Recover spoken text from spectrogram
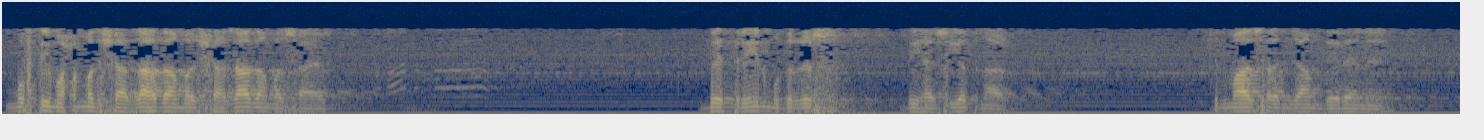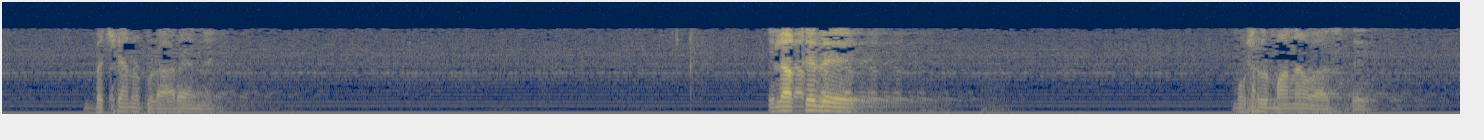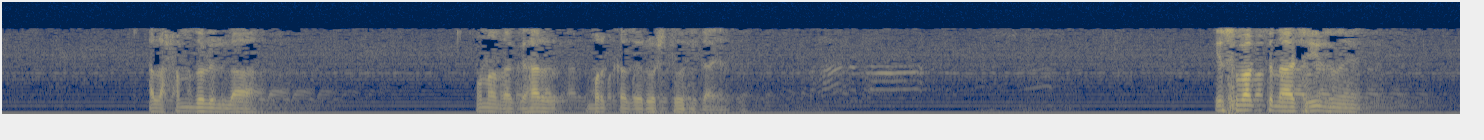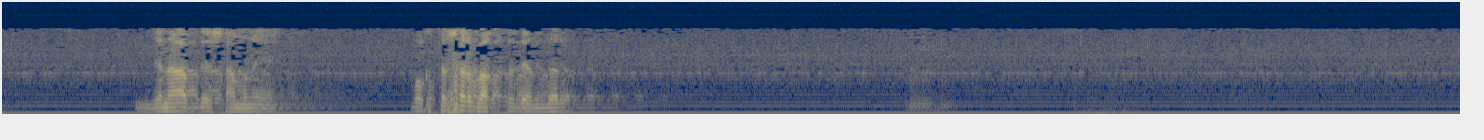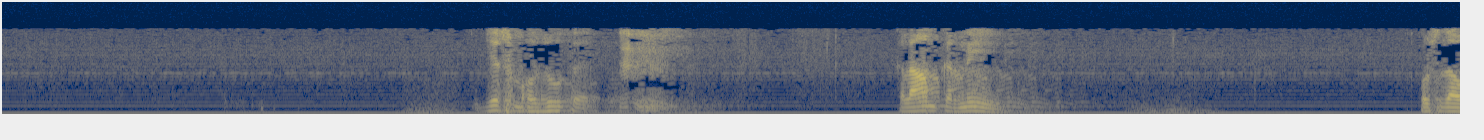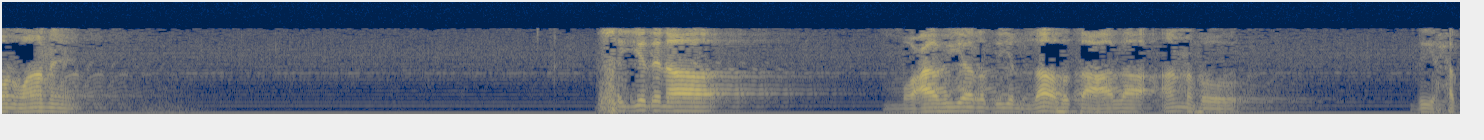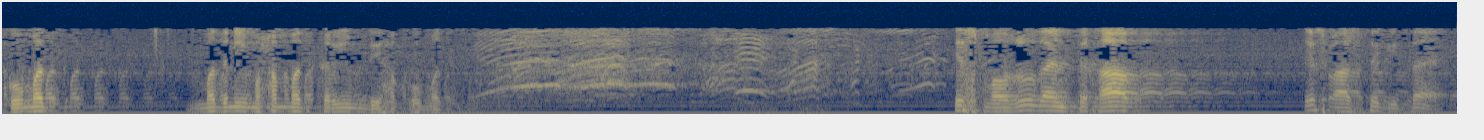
مفتی محمد شہزاد احمد شہزاد احمد صاحب۔ بہترین مدرس دی حیثیت خدمات سر انجام دے رہے ہیں بچیا نو پڑھا رہے ہیں۔ علاقے دے مسلمانوں واسطے الحمدللہ انہوں کا گھر مرکز رشت و ہدایت اس وقت ناچیز نے جناب دے سامنے مختصر وقت دے اندر جس موضوع پہ کلام کرنی اس کا عنوان ہے سیدنا معاویہ رضی اللہ تعالی عنہ دی حکومت، مدنی محمد کریم دی حکومت۔ اس موضوع کا انتخاب اس واسطے کیتا ہے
